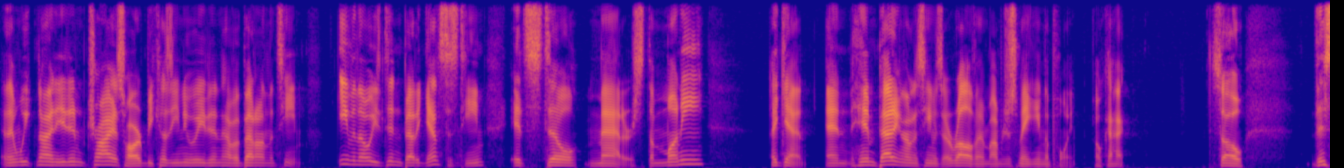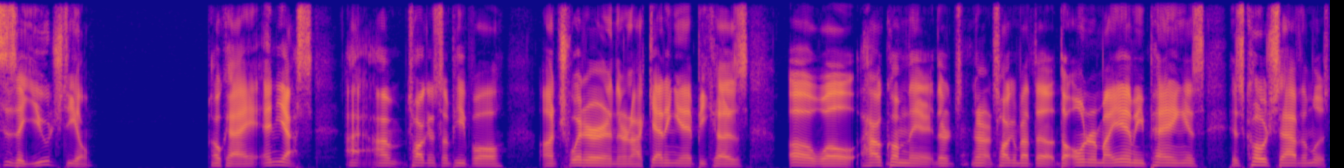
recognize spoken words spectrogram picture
and then Week Nine he didn't try as hard because he knew he didn't have a bet on the team. Even though he didn't bet against his team, it still matters. The money again, and him betting on the team is irrelevant. I'm just making the point. Okay. So this is a huge deal. Okay. And yes, I, I'm talking to some people on Twitter and they're not getting it because oh well how come they they're not talking about the the owner of Miami paying his his coach to have them lose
